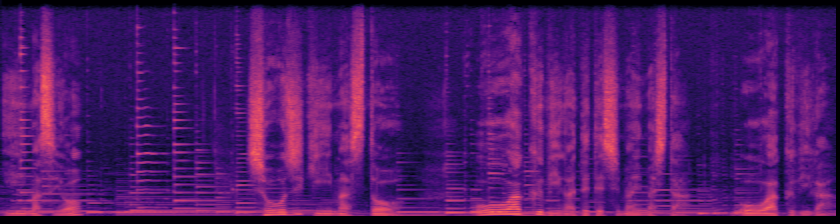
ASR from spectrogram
言いますよ。正直言いますと大あくびが出てしまいました。大あくびが。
